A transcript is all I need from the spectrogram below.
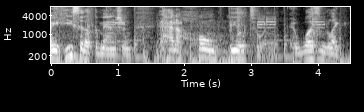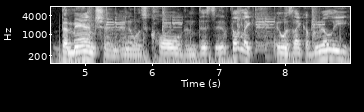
Way he set up the mansion, it had a home feel to it. It wasn't like the mansion and it was cold and this, it felt like it was like a really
